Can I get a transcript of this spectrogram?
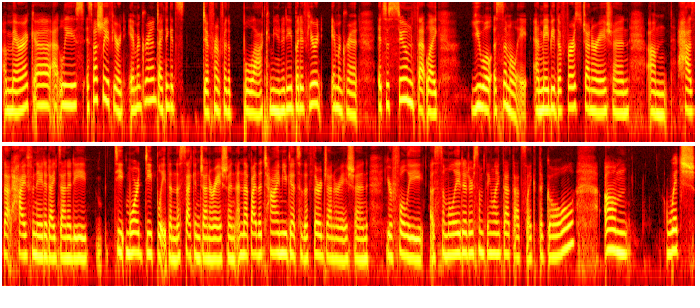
America, at least, especially if you're an immigrant. I think it's different for the black community. But if you're an immigrant, it's assumed that, like, you will assimilate. And maybe the first generation um, has that hyphenated identity deep, more deeply than the second generation. And that by the time you get to the third generation, you're fully assimilated or something like that. That's like the goal. Um, which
